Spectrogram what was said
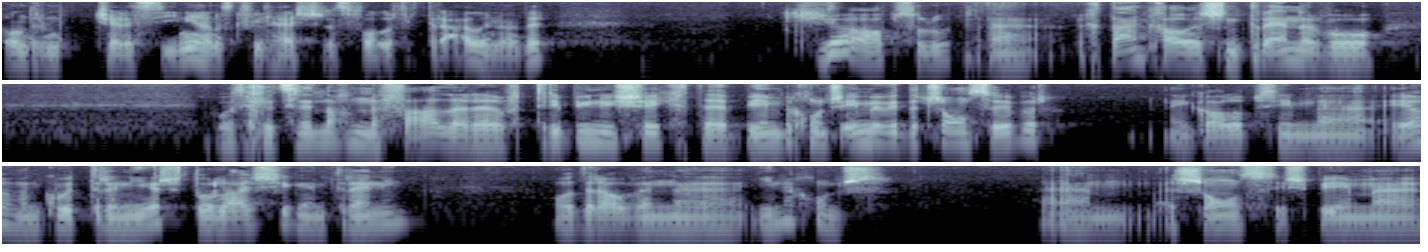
unter dem Celestini habe ich das Gefühl, hast du das volle Vertrauen, oder? Ja, absolut. Äh, ich denke auch, er ist ein Trainer, der wo dich jetzt nicht nach einem Fehler auf die Tribüne schickt, äh, bei ihm bekommst du immer wieder die Chance über. Egal, ob du äh, ja, wenn du gut trainierst, durch Leistungen im Training oder auch wenn du äh, reinkommst. Ähm, eine Chance ist bei ihm äh,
